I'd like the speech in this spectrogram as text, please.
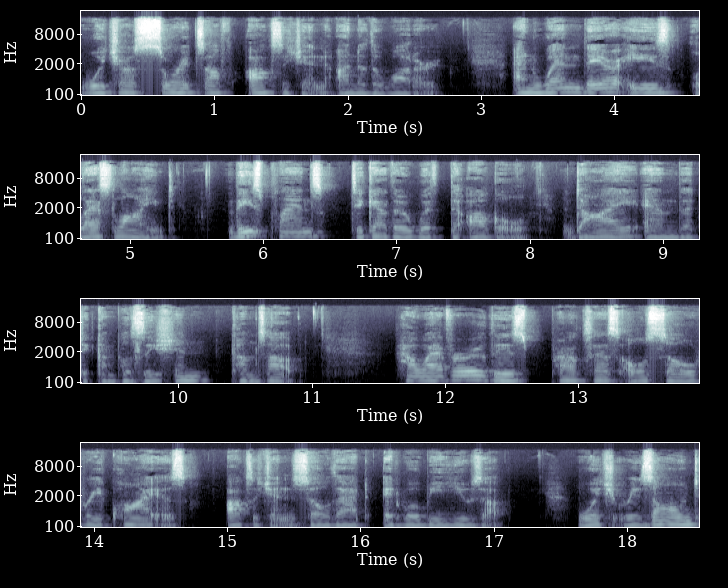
which are sorts of oxygen under the water. And when there is less light, these plants, together with the algal, die and the decomposition comes up. However, this process also requires oxygen so that it will be used up, which result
